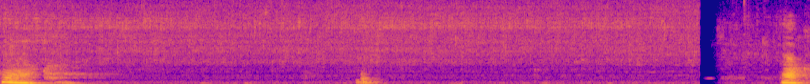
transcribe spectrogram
Так. Так,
